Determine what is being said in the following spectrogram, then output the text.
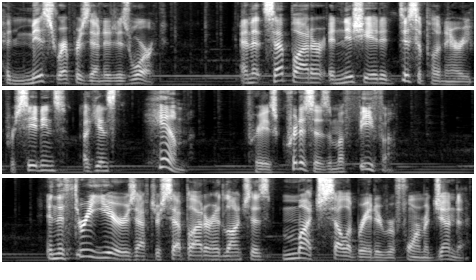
had misrepresented his work and that Sepp Blatter initiated disciplinary proceedings against him for his criticism of FIFA. In the three years after Sepp Blatter had launched his much celebrated reform agenda,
